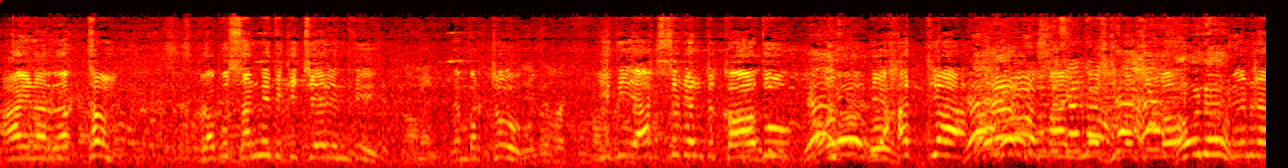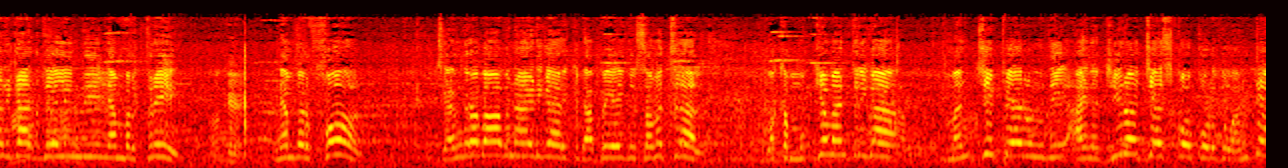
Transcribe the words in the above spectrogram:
ఆయన రక్తం ప్రభు సన్నిధికి చేరింది. నెంబర్ టూ ఇది యాక్సిడెంట్ కాదు. హత్య మా ఇన్వెస్టిగేషన్లో ప్రిలిమినరీ గా తేలింది. Number three number four Chandrababu Naidu గారికి డెబ్బై ఐదు సంవత్సరాలు. ఒక ముఖ్యమంత్రిగా మంచి పేరుంది. ఆయన జీరో చేసుకోకూడదు. అంటే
